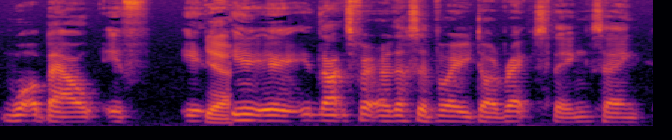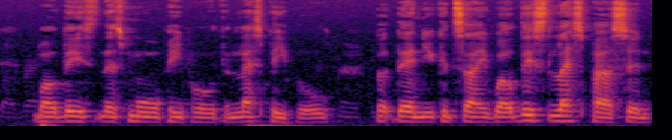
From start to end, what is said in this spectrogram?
What about if it, Yeah. i- i- that's very, that's a very direct thing saying, well, these, there's more people than less people. But then you could say, well, this less person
